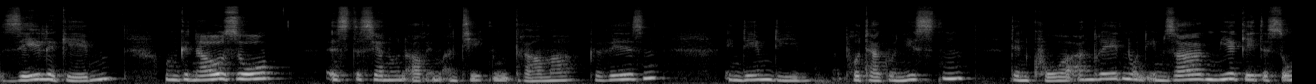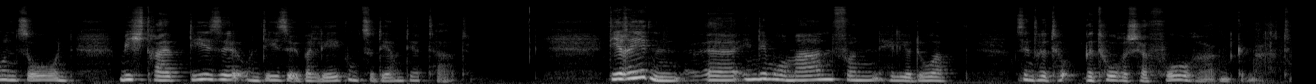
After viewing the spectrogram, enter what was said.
Seele geben. Und genauso ist es ja nun auch im antiken Drama gewesen, in dem die Protagonisten den Chor anreden und ihm sagen, mir geht es so und so und mich treibt diese und diese Überlegung zu der und der Tat. Die Reden äh, in dem Roman von Heliodor sind rhetorisch hervorragend gemacht.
